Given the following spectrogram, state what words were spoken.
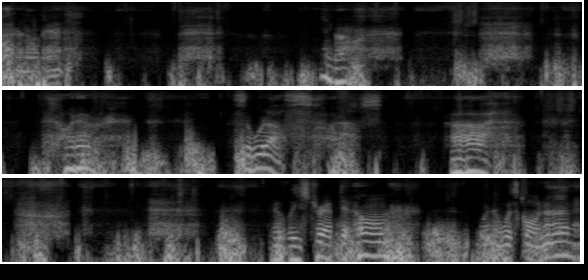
I don't know, man. You know, whatever. So, what else? What else? Uh, everybody's trapped at home, wondering what's going on,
